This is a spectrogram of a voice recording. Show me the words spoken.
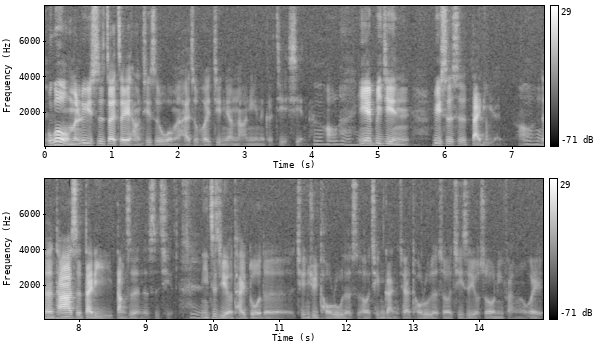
不过我们律师在这一行，其实我们还是会尽量拿捏那个界限的，嗯好、因为毕竟律师是代理人。啊，那他是代理当事人的事情，你自己有太多的情绪投入的时候，情感在投入的时候，其实有时候你反而会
